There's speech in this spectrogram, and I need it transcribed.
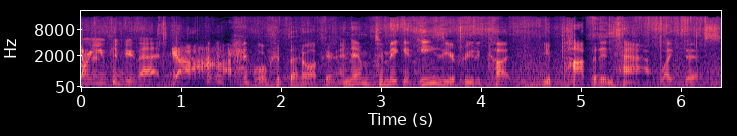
Or you can do that. Ah, we'll rip that off here. And then to make it easier for you to cut, you pop it in half like this.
